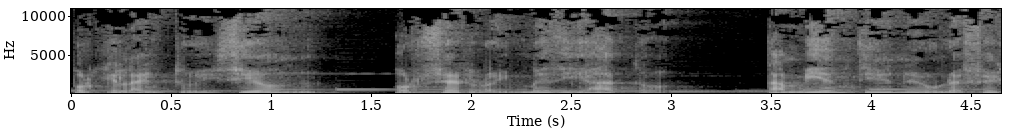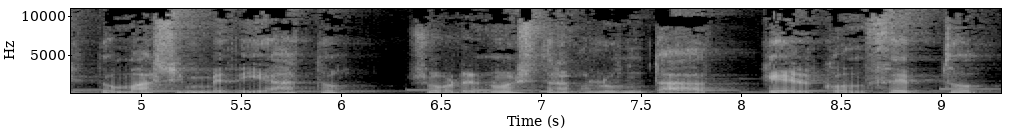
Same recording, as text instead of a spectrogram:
porque la intuición, por ser lo inmediato, también tiene un efecto más inmediato sobre nuestra voluntad que el concepto,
